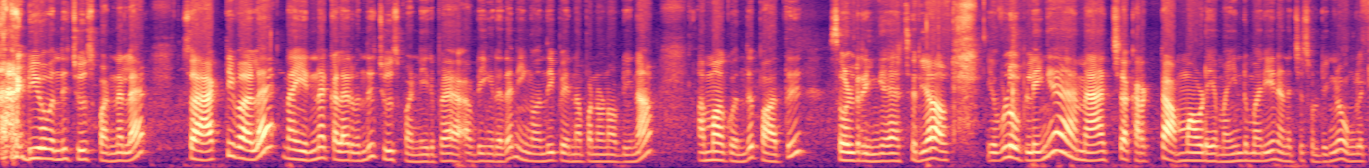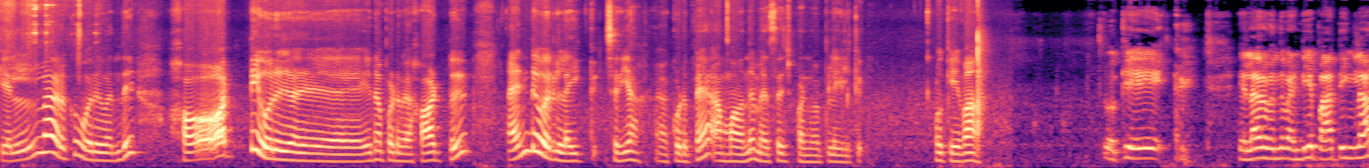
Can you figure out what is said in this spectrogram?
டியோ வந்து சூஸ் பண்ணலை. ஸோ ஆக்டிவாவில் நான் என்ன கலர் வந்து சூஸ் பண்ணியிருப்பேன் அப்படிங்கிறத நீங்கள் வந்து இப்போ என்ன பண்ணணும் அப்படின்னா அம்மாவுக்கு வந்து பார்த்து சொல்கிறீங்க சரியா? எவ்வளோ பிள்ளைங்க மேட்சாக கரெக்டாக அம்மாவுடைய மைண்டு மாதிரியே நினச்சி சொல்கிறீங்களோ உங்களுக்கு எல்லாருக்கும் ஒரு வந்து ஹார்ட்டி ஒரு என்ன பண்ணுவேன் ஹார்ட்டு அண்டு ஒரு லைக் சரியா? கொடுப்பேன். அம்மா வந்து மெசேஜ் பண்ணுவேன் பிள்ளைகளுக்கு. ஓகேவா ஓகே எல்லோரும் வந்து வண்டியை பார்த்தீங்களா?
